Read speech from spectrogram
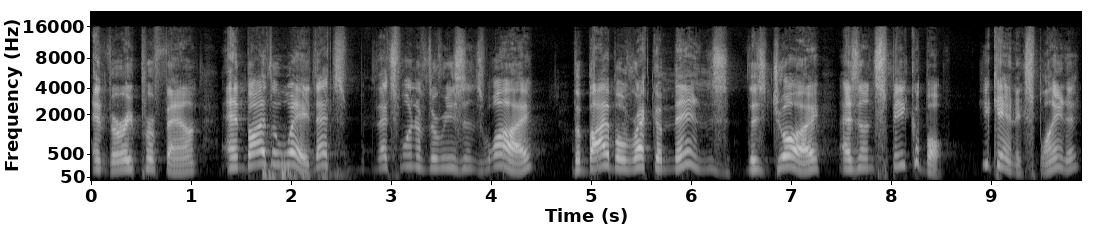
and very profound. And by the way, that's, that's one of the reasons why the Bible recommends this joy as unspeakable. You can't explain it,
